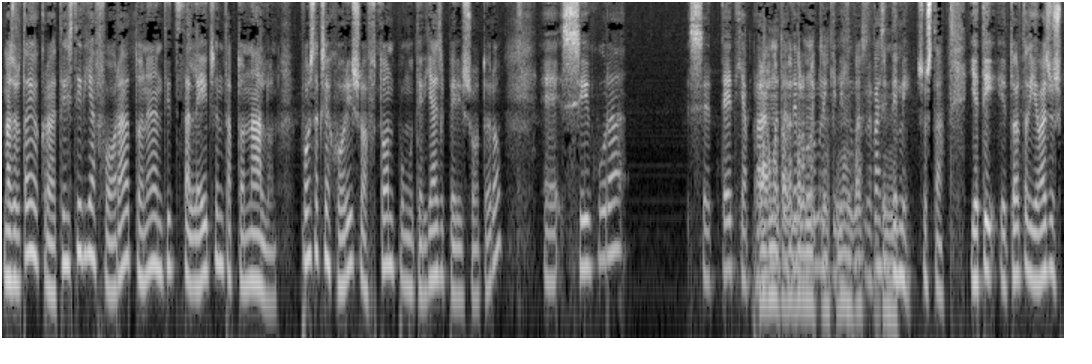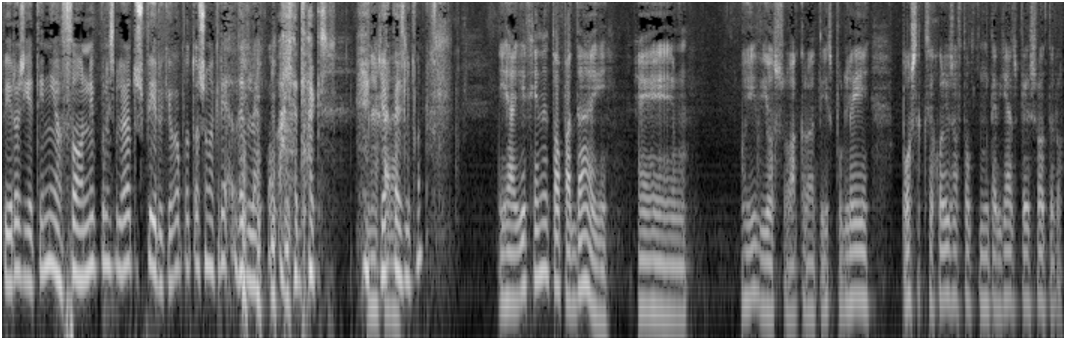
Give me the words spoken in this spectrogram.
Μας ρωτάει ο Κροατής τι διαφορά τον έναν digital agent από τον άλλον. Πώς θα ξεχωρίσω αυτόν που μου ταιριάζει περισσότερο. Ε, σίγουρα σε τέτοια πράγματα, Πράγματα δεν δεν μπορούμε μπορούμε να να κινηθούμε κινηθούμε βάσει με την βάση την τιμή. τιμή. Σωστά. Γιατί ε, τώρα το διαβάζει ο Σπύρος γιατί είναι η οθόνη που είναι στην πλευρά του Σπύρου και εγώ από τόσο μακριά δεν βλέπω. Αλλά εντάξει. Μια Για χαρά. πες λοιπόν. Η αλήθεια είναι το απαντάει ε, ο ίδιος ο ακροατής που λέει πώς θα ξεχωρίζω αυτό που μου ταιριάζει περισσότερο;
